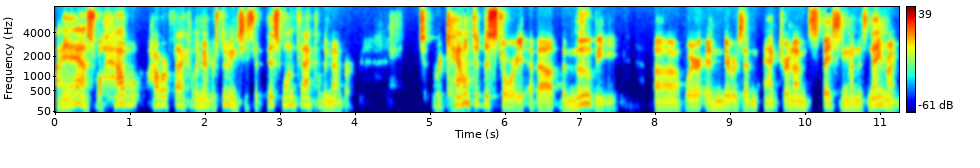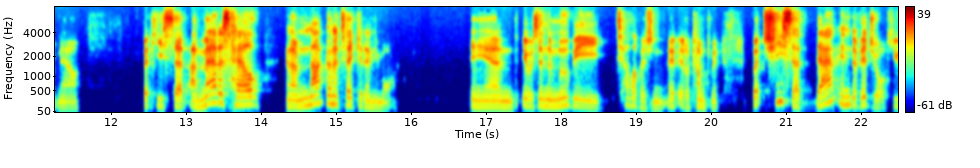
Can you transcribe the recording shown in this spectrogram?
I asked, well, how, how are faculty members doing? She said, this one faculty member recounted the story about the movie uh, where, and there was an actor, and I'm spacing on his name right now, but he said, I'm mad as hell and I'm not going to take it anymore. And it was in the movie television. It, it'll come to me. But she said that individual who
